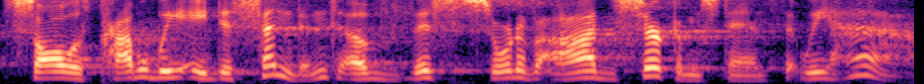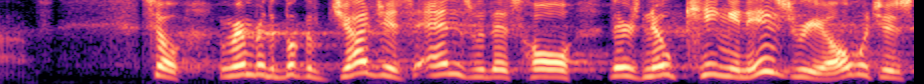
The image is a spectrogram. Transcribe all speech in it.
Saul is probably a descendant of this sort of odd circumstance that we have. So remember, the book of Judges ends with this whole there's no king in Israel, which is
